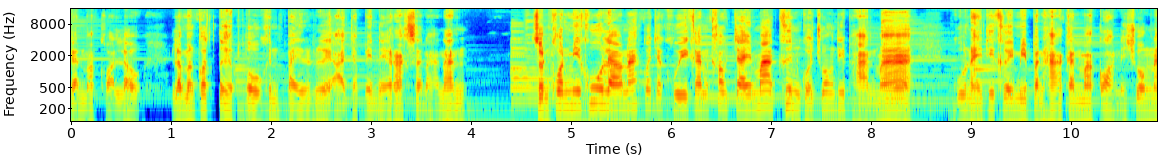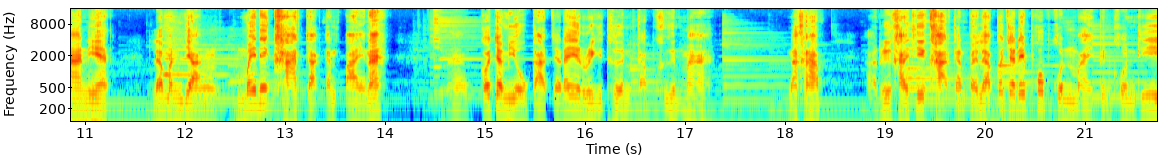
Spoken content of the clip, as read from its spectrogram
กันมาก่อนแล้ว แล้วมันก็เติบโตขึ้นไปเรื่อยๆ อาจจะเป็นในลักษณะนั้น ส่วนคนมีคู่แล้วนะ ก็จะคุยกันเข้าใจมากขึ้นกว่าช่วงที่ผ่านมา คู่ไหนที่เคยมีปัญหากันมาก่อนในช่วงหน้าเนี้ยแล้วมันยังไม่ได้ขาดจากกันไปนะ นะก็จะมีโอกาสจะได้รีเทิร์นกลับคืนมานะครับ หรือใครที่ขาดกันไปแล้วก็จะได้พบคนใหม่เป็นคนที่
